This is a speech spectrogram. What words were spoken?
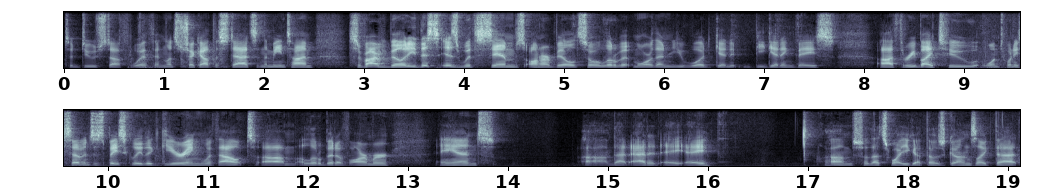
to do stuff with. And let's check out the stats in the meantime. Survivability. This is with Sims on our build, so a little bit more than you would get be getting base. Uh, 3x2 127s is basically the gearing without um, a little bit of armor and uh, that added AA. Um, so that's why you got those guns like that.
